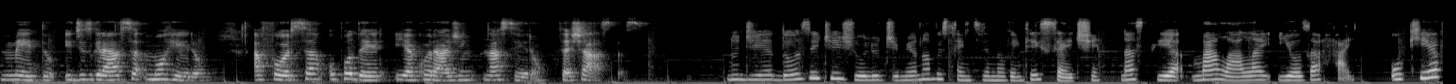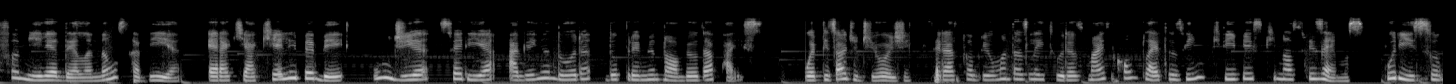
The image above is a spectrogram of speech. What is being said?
medo e desgraça morreram. A força, o poder e a coragem nasceram. Fecha aspas. No dia 12 de julho de 1997, nascia Malala Yousafzai. O que a família dela não sabia era que aquele bebê um dia seria a ganhadora do Prêmio Nobel da Paz. O episódio de hoje será sobre uma das leituras mais completas e incríveis que nós fizemos. Por isso,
